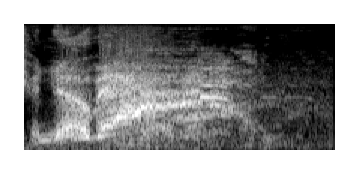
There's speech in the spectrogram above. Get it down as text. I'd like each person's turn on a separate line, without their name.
Kenobi!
